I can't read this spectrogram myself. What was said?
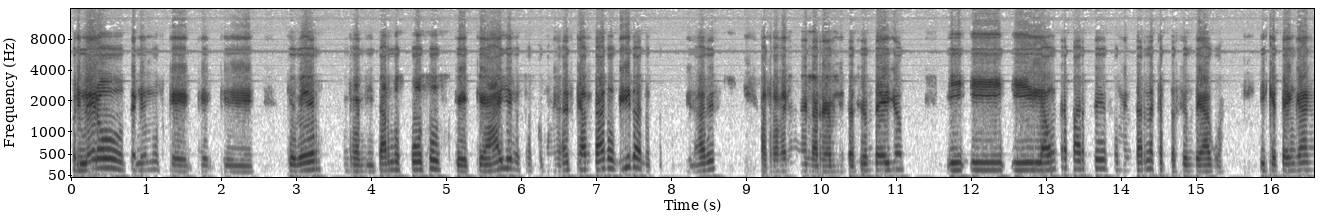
primero tenemos que, que, que, que ver rehabilitar los pozos que, que hay en nuestras comunidades, que han dado vida a nuestras comunidades a través de la rehabilitación de ellos. Y, y, y la otra parte, fomentar la captación de agua y que tengan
